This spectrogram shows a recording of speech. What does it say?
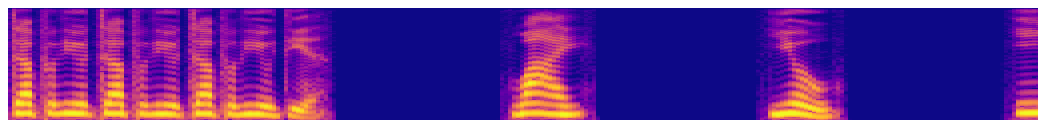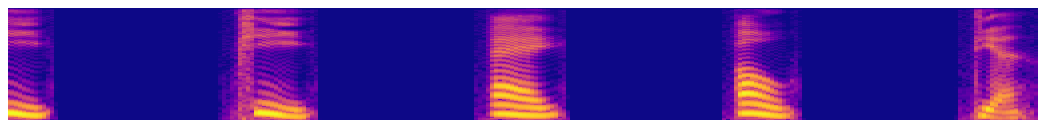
w w w 点 y u e p a o 点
